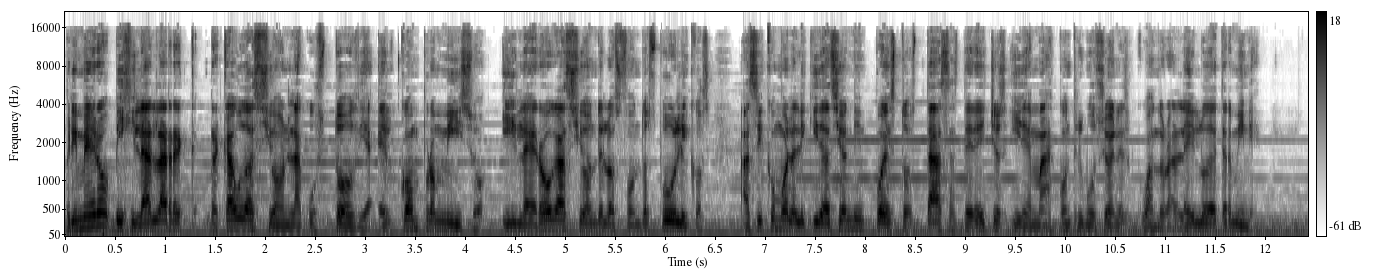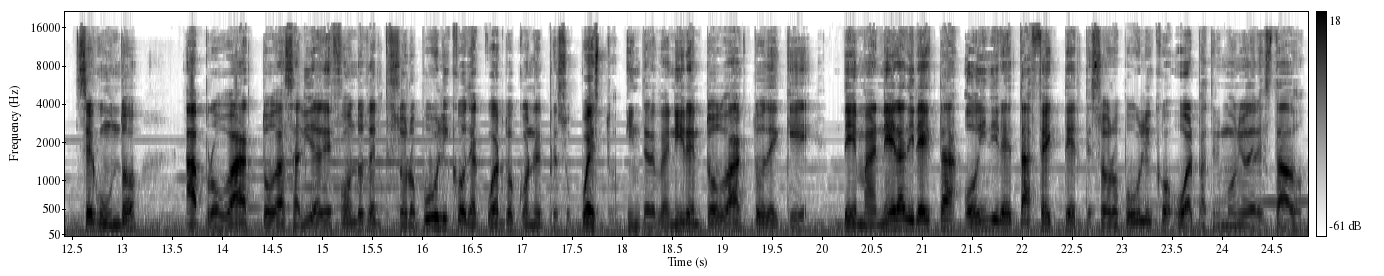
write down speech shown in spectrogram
Primero, vigilar la recaudación, la custodia, el compromiso y la erogación de los fondos públicos, así como la liquidación de impuestos, tasas, derechos y demás contribuciones cuando la ley lo determine. Segundo, aprobar toda salida de fondos del Tesoro Público de acuerdo con el presupuesto, intervenir en todo acto de que de manera directa o indirecta afecte el Tesoro Público o al patrimonio del Estado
